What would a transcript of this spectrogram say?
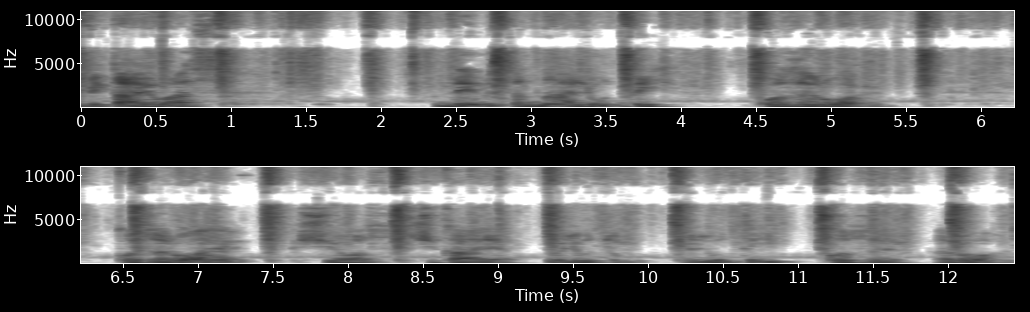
Вітаю вас. Дивимося на лютий козироги. Козироги, що чекає в лютому. Лютий козироги.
